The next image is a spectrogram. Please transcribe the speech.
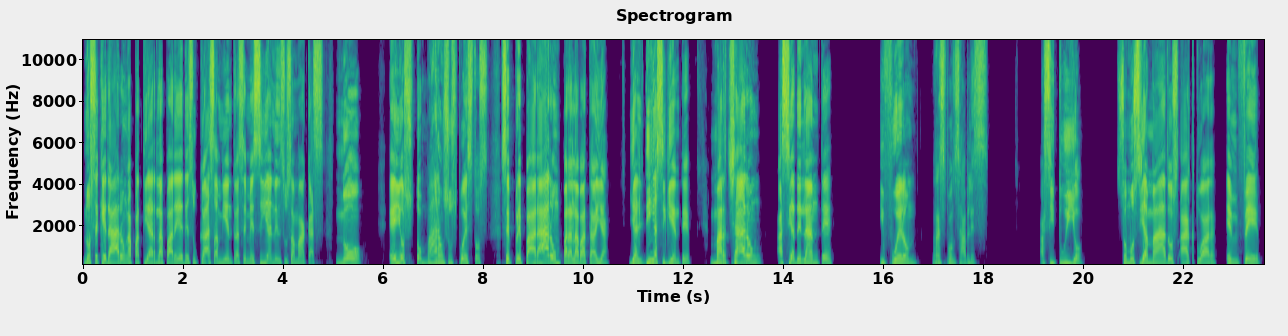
No se quedaron a patear la pared de su casa mientras se mecían en sus hamacas. No, ellos tomaron sus puestos, se prepararon para la batalla y al día siguiente marcharon hacia adelante y fueron responsables. Así tú y yo somos llamados a actuar en fe,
